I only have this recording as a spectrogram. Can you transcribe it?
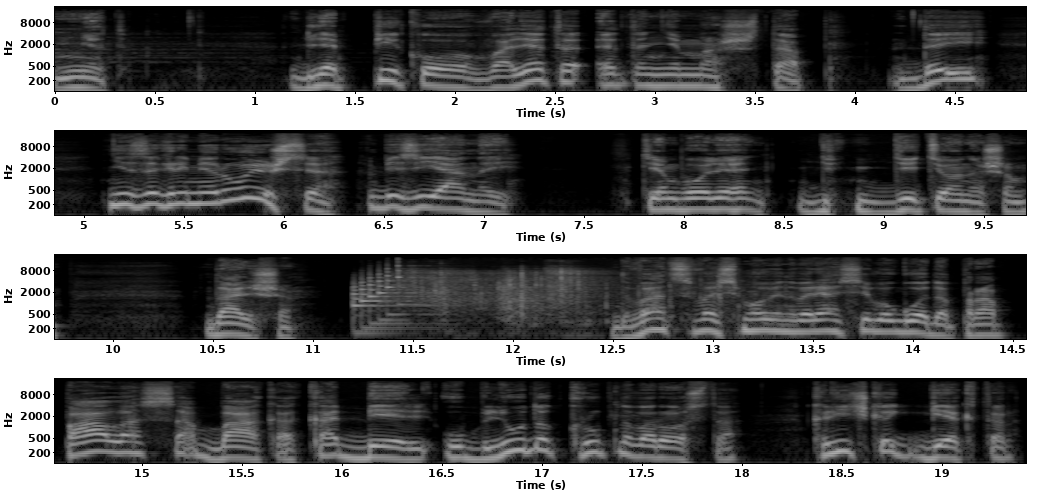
Нет, для пико валета это не масштаб, да и не загримируешься обезьяной, тем более детенышем. Дальше. 28 января сего года пропала собака, кобель, ублюдок крупного роста. Кличка Гектор.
